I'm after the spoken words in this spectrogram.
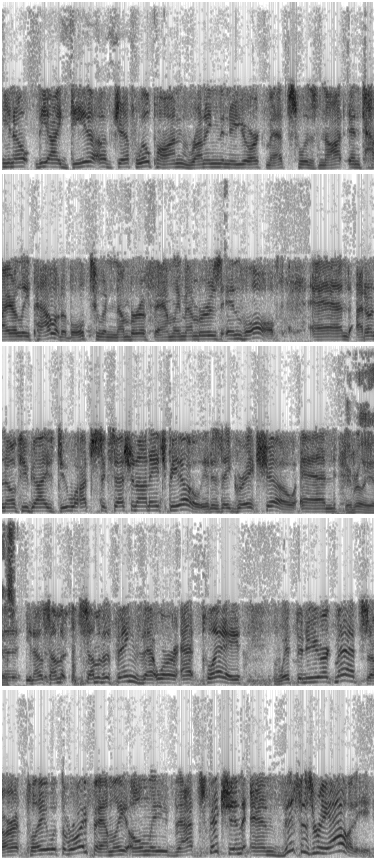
you know, the idea of Jeff Wilpon running the New York Mets was not entirely palatable to a number of family members involved. And I don't know if you guys do watch Succession on HBO. It is a great show, and it really is. Uh, you know, some some of the things that were at play with the New York Mets are at play with the Roy family. Only that's fiction, and this is reality.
